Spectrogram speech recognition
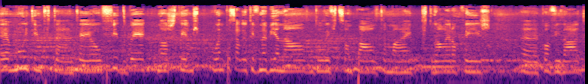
É muito importante, é o feedback que nós temos. O ano passado eu estive na Bienal do Livro de São Paulo também. Portugal era o país uh, convidado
